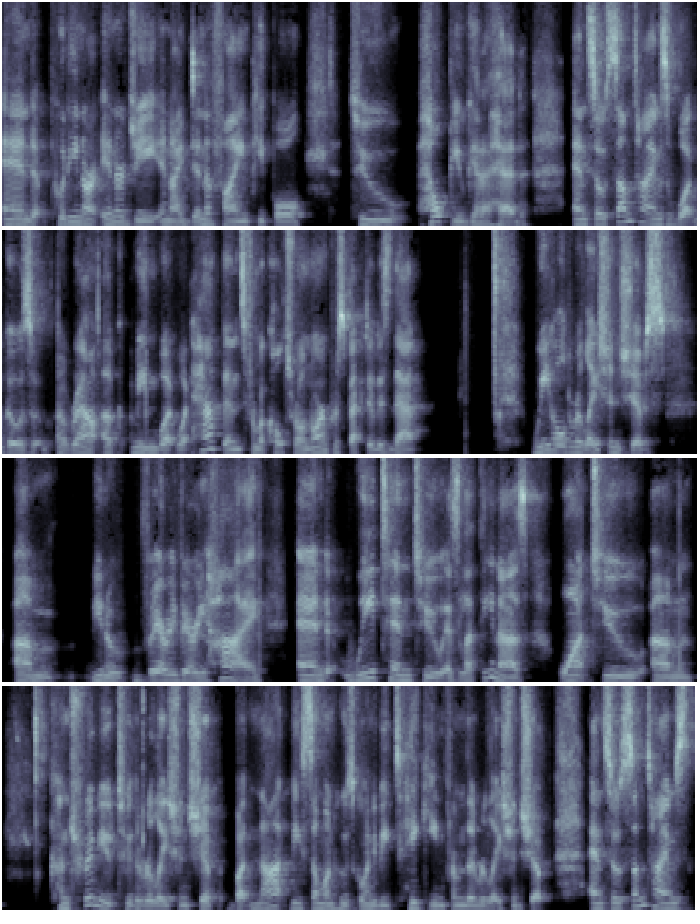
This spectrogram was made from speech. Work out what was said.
and putting our energy in identifying people to help you get ahead. And so sometimes what goes around, uh, I mean, what, what happens from a cultural norm perspective is that we hold relationships, um, you know, very, very high. And we tend to, as Latinas, want to, um, contribute to the relationship, but not be someone who's going to be taking from the relationship. And so sometimes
